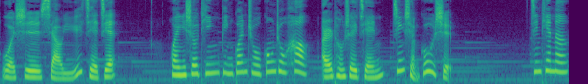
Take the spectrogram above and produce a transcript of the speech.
我是小鱼姐姐，欢迎收听并关注公众号“儿童睡前精选故事”。今天呢，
